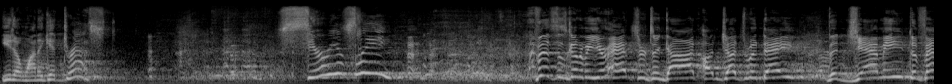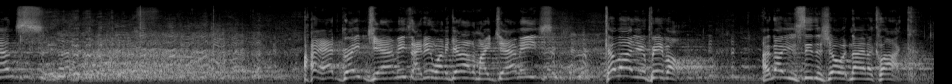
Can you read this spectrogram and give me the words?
You don't want to get dressed. Seriously? This is going to be your answer to God on Judgment Day? The jammy defense? I had great jammies. I didn't want to get out of my jammies. Come on, you people. I know you see the show at 9 o'clock.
